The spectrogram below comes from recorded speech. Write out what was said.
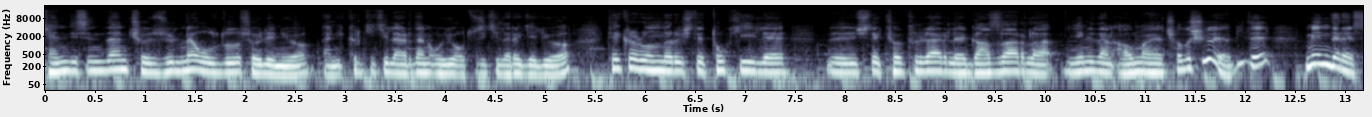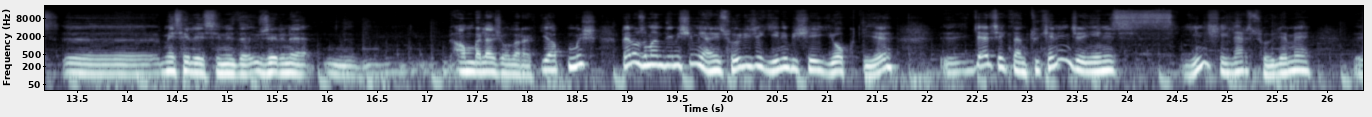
kendisinden çözülme olduğu söyleniyor. Yani 42'lerden oyu 32'lere geliyor. Tekrar onları işte TOKİ ile e, işte köprülerle, gazlarla yeniden almaya çalışıyor ya. Bir de Menderes e, meselesini de üzerine e, ambalaj olarak yapmış. Ben o zaman demişim yani söyleyecek yeni bir şey yok diye. Gerçekten tükenince yeni yeni şeyler söyleme e,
